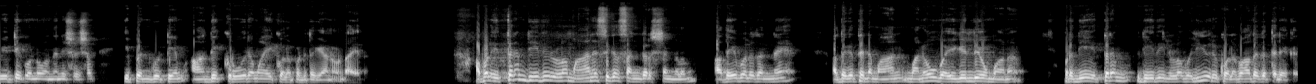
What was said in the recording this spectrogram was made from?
വീട്ടിൽ കൊണ്ടുവന്നതിന് ശേഷം ഈ പെൺകുട്ടിയും അതിക്രൂരമായി കൊലപ്പെടുത്തുകയാണ് ഉണ്ടായത്. അപ്പോൾ ഇത്തരം രീതിയിലുള്ള മാനസിക സംഘർഷങ്ങളും അതേപോലെ തന്നെ അദ്ദേഹത്തിന്റെ മാൻ മനോവൈകല്യവുമാണ് പ്രതിയെ ഇത്തരം രീതിയിലുള്ള വലിയൊരു കൊലപാതകത്തിലേക്ക്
